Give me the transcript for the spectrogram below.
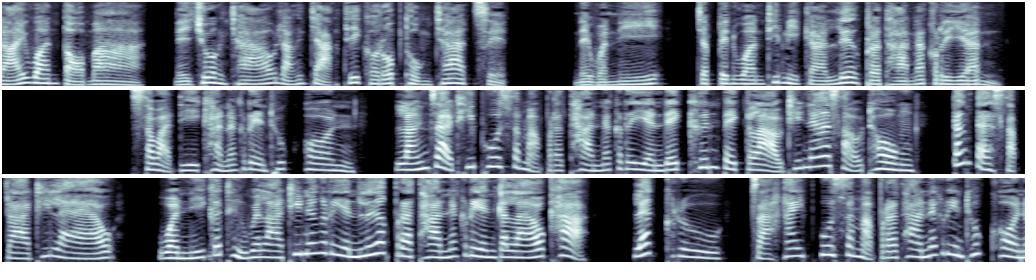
หลายวันต่อมาในช่วงเช้าหลังจากที่เคารพธงชาติเสร็จ ในวันนี้จะเป็นวันที่มีการเลือกประธานนักเรียน สวัสดีค่ะนักเรียนทุกคน หลังจากที่ผู้สมัครประธานนักเรียนได้ขึ้นไปกล่าวที่หน้าเสาธง ตั้งแต่สัปดาห์ที่แล้ว วันนี้ก็ถึงเวลาที่นักเรียนเลือกประธานนักเรียนกันแล้วค่ะ และครูจะให้ผู้สมัครประธานนักเรียนทุกคน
